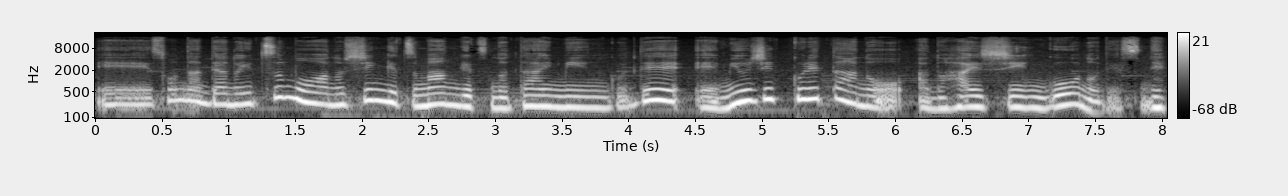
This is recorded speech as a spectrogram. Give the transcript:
えー、そんなんであのいつもあの新月満月のタイミングで、えー、ミュージックレターのあの配信後のですね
